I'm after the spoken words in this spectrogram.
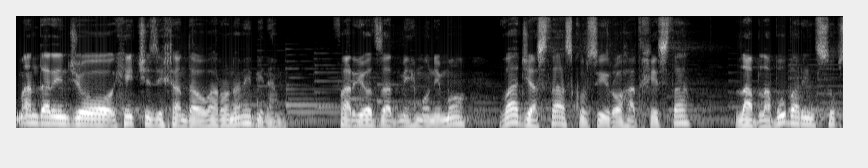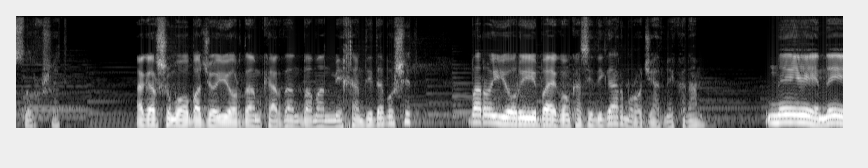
ман дар ин ҷо ҳеҷ чизи хандаоварро намебинам. Фарёд зад меҳмони мо ва ҷаста аз курсии роҳат хиста лаблабу бар ин суб сурх шуд. Агар шумо ба ҷои ёрдам кардан ба ман механдида бошед барои ёрӣ ба ягон каси дигар муроҷиат мекунам. Не не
